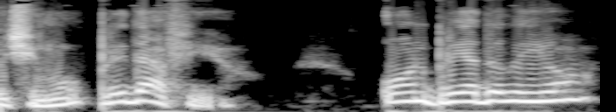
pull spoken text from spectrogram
Почему? Предав ее. Он предал ее,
